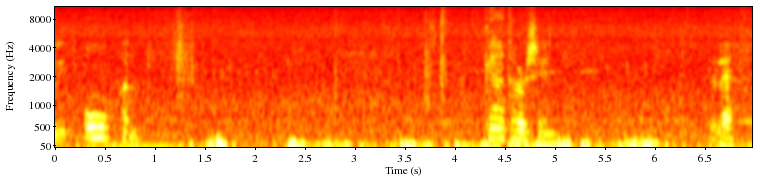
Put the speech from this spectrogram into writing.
We open, gather it in the left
